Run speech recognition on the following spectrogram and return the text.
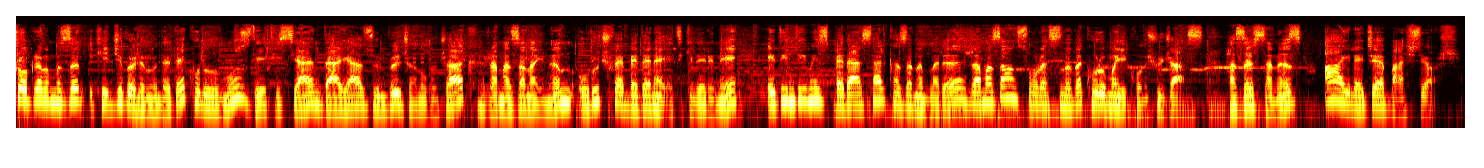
Programımızın ikinci bölümünde de konuğumuz diyetisyen Derya Zümbülcan olacak. Ramazan ayının oruç ve bedene etkilerini, edindiğimiz bedensel kazanımları Ramazan sonrasında da korumayı konuşacağız. Hazırsanız ailece başlıyor.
